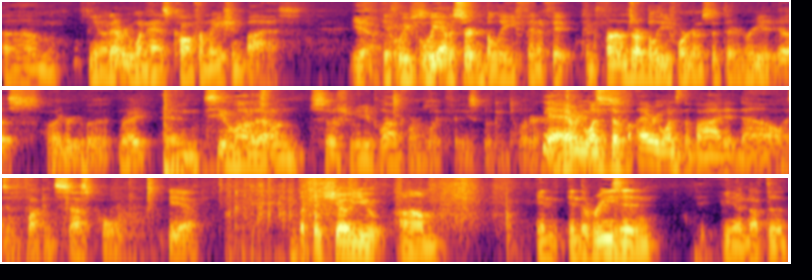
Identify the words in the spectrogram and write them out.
um, you know, and everyone has confirmation bias. yeah. If we course. we have a certain belief and if it confirms our belief, we're gonna sit there and read it. Yes, I agree with that, right? And You see a lot of that on social media platforms like Facebook and Twitter. yeah, I mean, everyone's div- everyone's divided now. it's a fucking cesspool. Yeah. but they show you um and and the reason you know not to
